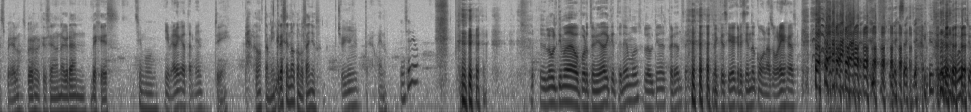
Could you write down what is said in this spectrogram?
Espero, espero que sea una gran vejez. Simón. Y verga también. Sí, claro, también crece, ¿no? Con los años. Sí. Pero bueno. ¿En serio? Es la última oportunidad que tenemos, la última esperanza de que siga creciendo como las orejas. Esa ya crecieron mucho.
